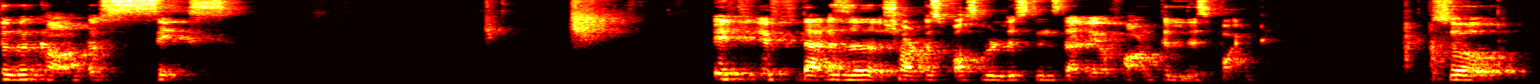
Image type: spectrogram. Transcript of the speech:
to the count of 6. If, if that is the shortest possible distance that you have found till this point. So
